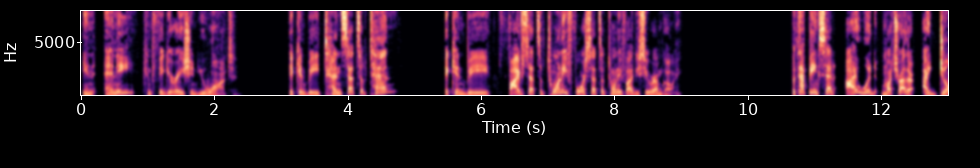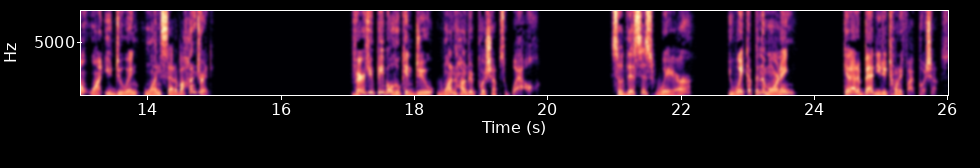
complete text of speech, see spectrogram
in any configuration you want. It can be 10 sets of 10. It can be five sets of 20, four sets of 25. You see where I'm going. But that being said, I would much rather, I don't want you doing one set of 100. Very few people who can do 100 push ups well. So this is where you wake up in the morning, get out of bed, you do 25 push ups.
